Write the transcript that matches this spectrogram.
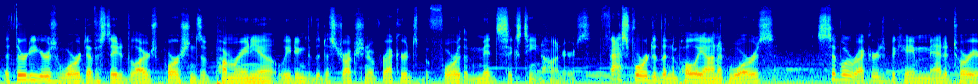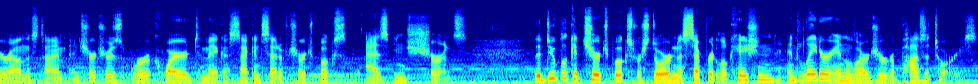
The Thirty Years' War devastated large portions of Pomerania, leading to the destruction of records before the mid 1600s. Fast forward to the Napoleonic Wars. Civil records became mandatory around this time, and churches were required to make a second set of church books as insurance. The duplicate church books were stored in a separate location and later in larger repositories.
